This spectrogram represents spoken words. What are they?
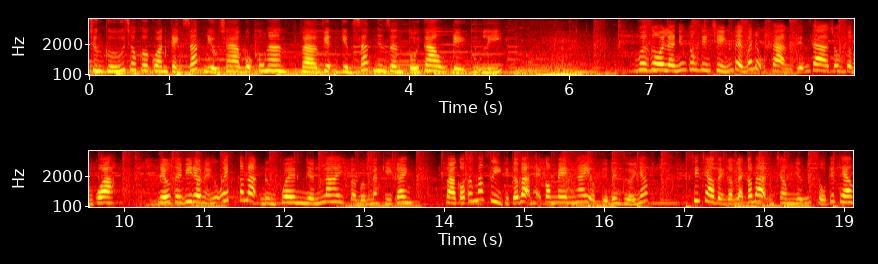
chứng cứ cho cơ quan cảnh sát điều tra Bộ Công an và Viện Kiểm sát Nhân dân tối cao để thụ lý. Vừa rồi là những thông tin chính về bất động sản diễn ra trong tuần qua. Nếu thấy video này hữu ích, các bạn đừng quên nhấn like và bấm đăng ký kênh. Và có thắc mắc gì thì các bạn hãy comment ngay ở phía bên dưới nhé. Xin chào và hẹn gặp lại các bạn trong những số tiếp theo.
